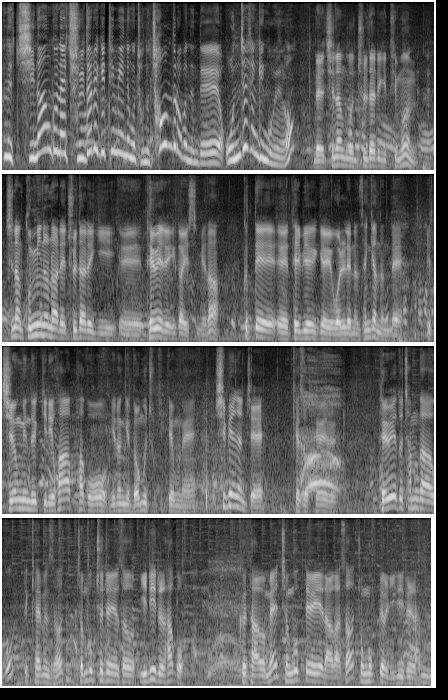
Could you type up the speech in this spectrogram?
근데 진안군에 줄다리기 팀이 있는 건 저는 처음 들어봤는데 언제 생긴 거예요? 네, 진안군 줄다리기 팀은 진안 군민은날의 줄다리기 에, 대회가 있습니다. 그때 에, 대비하게 원래는 생겼는데 이 지역민들끼리 화합하고 이런 게 너무 좋기 때문에 10여 년째 계속 대회를 대회에도 참가하고 이렇게 하면서 전북초전에서 1위를 하고 그 다음에 전국 대회에 나가서 종목별 1위를 한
